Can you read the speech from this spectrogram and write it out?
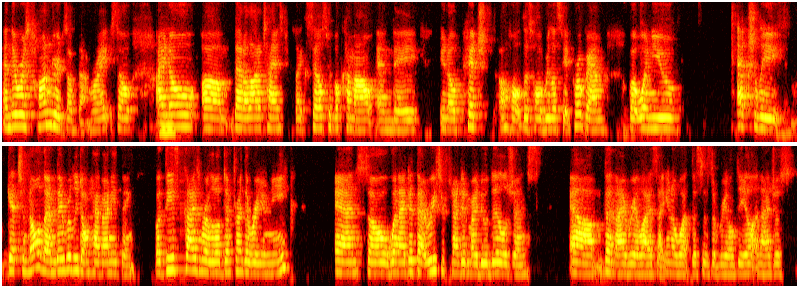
And there was hundreds of them right? So mm-hmm. i know um, that a lot of times like salespeople come out and they you know pitch a whole this whole real estate program. But when you actually get to know them, they really don't have anything. But these guys were a little different, they were unique. And so when I did that research and I did my due diligence, um, then I realized that, you know what, this is the real deal. And I just,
